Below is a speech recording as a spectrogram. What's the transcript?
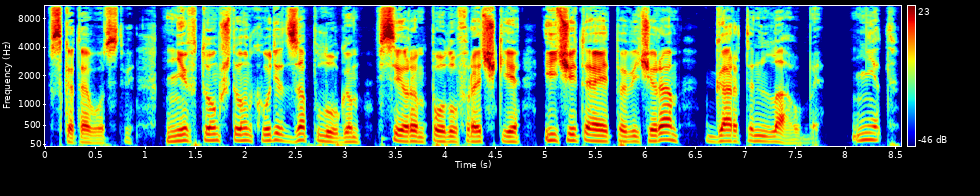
в скотоводстве. Не в том, что он ходит за плугом в сером полуфрачке и читает по вечерам Гартенлаубе. Нет.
